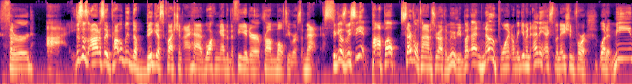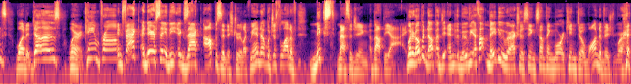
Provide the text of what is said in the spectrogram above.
third This was honestly probably the biggest question I had walking out of the theater from Multiverse of Madness. Because we see it pop up several times throughout the movie, but at no point are we given any explanation for what it means, what it does, where it came from. In fact, I dare say the exact opposite is true. Like we end up with just a lot of mixed messaging about the eye. When it opened up at the end of the movie, I thought maybe we were actually seeing something more akin to WandaVision, where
